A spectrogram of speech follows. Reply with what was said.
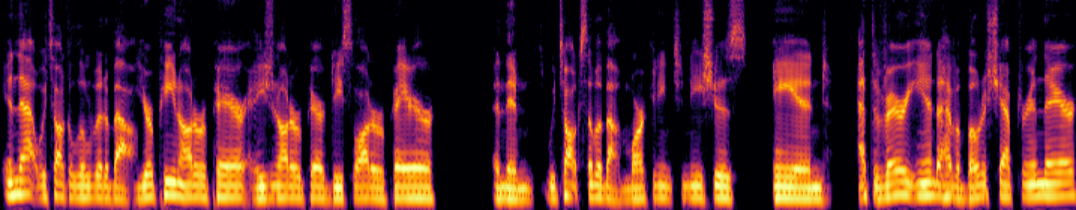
In that, we talk a little bit about European auto repair, Asian auto repair, diesel auto repair. And then we talk some about marketing to niches. And at the very end, I have a bonus chapter in there.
